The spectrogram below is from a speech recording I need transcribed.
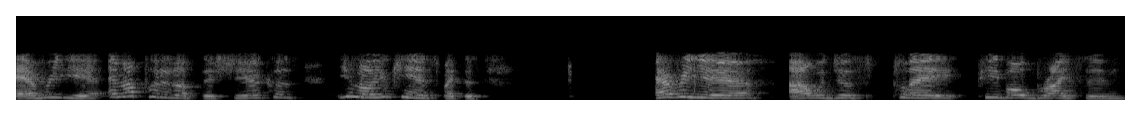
every year, and I put it up this year because you know you can't expect this. Every year, I would just play Peabo Bryson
